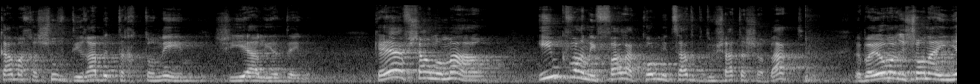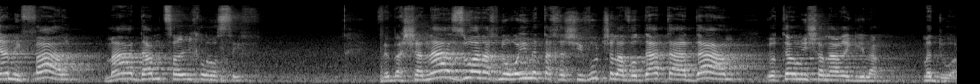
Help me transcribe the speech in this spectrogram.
כמה חשוב דירה בתחתונים שיהיה על ידינו. כי היה אפשר לומר, אם כבר נפעל הכל מצד קדושת השבת, וביום הראשון העניין נפעל, מה האדם צריך להוסיף? ובשנה הזו אנחנו רואים את החשיבות של עבודת האדם יותר משנה רגילה. מדוע?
